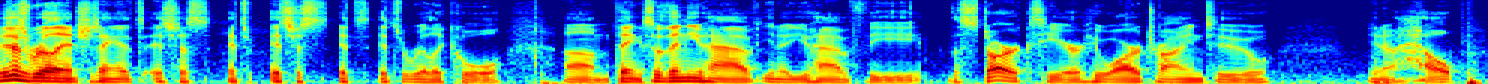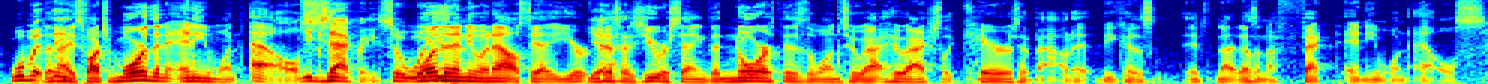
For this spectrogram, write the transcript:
it's just really interesting. It's it's just it's it's just it's it's a really cool um, thing. So then you have you know you have the the Starks here who are trying to you know help Well, but the Night's Watch more than anyone else. Exactly. So more than anyone else. Yeah, you're Yeah. just as you were saying, the North is the ones who who actually cares about it because it's not it doesn't affect anyone else.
